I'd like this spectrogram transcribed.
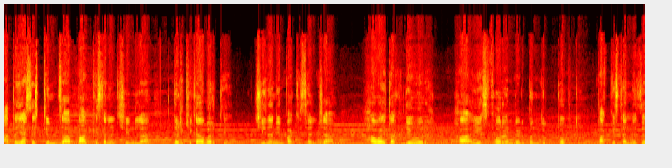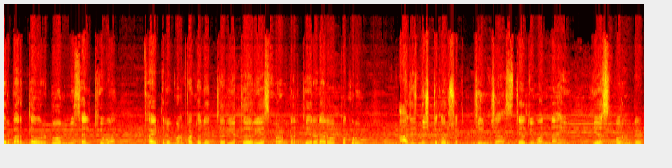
आता या सिस्टीमचा पाकिस्तान आणि चीनला धडकी का भरते? चीन आणि पाकिस्तानच्या हवाई ताकदीवर हा एस फोर हंड्रेड बंदूक ठोकतो. पाकिस्तानने जर भारतावर ड्रोन मिसाईल किंवा फायटर विमान पाठवले तर तर एस फोर हंड्रेड ते रडारवर पकडून आधीच नष्ट करू शकतो. चीनच्या स्टेल्थ विमानांनाही एस फोर हंड्रेड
